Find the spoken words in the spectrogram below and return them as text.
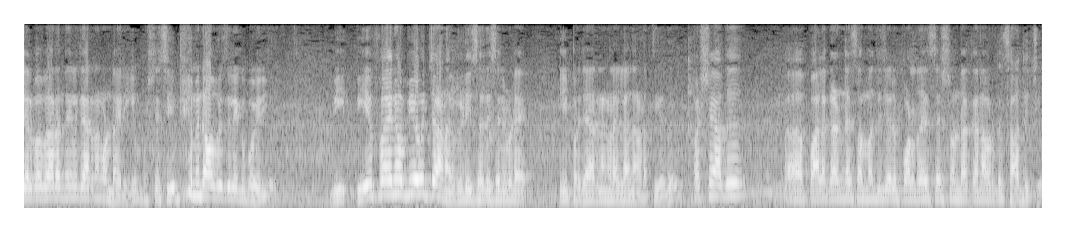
ചിലപ്പോൾ വേറെ എന്തെങ്കിലും കാരണം കൊണ്ടായിരിക്കും. പക്ഷേ സി പി എമ്മിന്റെ ഓഫീസിലേക്ക് പോയിരിക്കുന്നു. ബി പി എഫ് ഐനെ ഉപയോഗിച്ചാണ് വി ഡി സതീശൻ ഇവിടെ ഈ പ്രചാരണങ്ങളെല്ലാം നടത്തിയത്. പക്ഷേ അത് പാലക്കാടിനെ സംബന്ധിച്ച് ഒരു പോളറൈസേഷൻ ഉണ്ടാക്കാൻ അവർക്ക് സാധിച്ചു.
